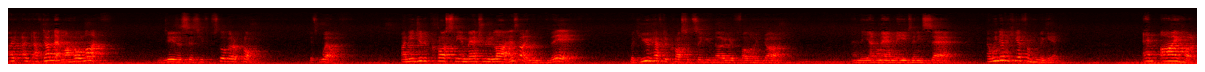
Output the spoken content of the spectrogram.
I, have done that my whole life. And Jesus says, You've still got a problem. It's wealth. I need you to cross the imaginary line. It's not even there. But you have to cross it so you know you're following God. And the young man leaves and he's sad. And we never hear from him again. And I hope,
